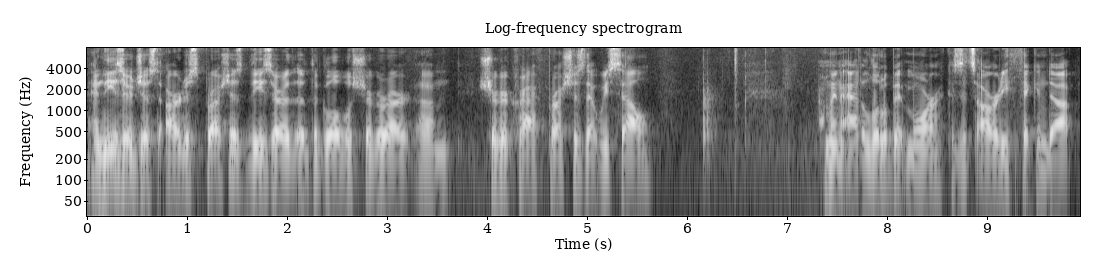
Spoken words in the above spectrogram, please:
And these are just artist brushes. These are the, the Global Sugar Art um, Sugarcraft brushes that we sell. I'm going to add a little bit more because it's already thickened up.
